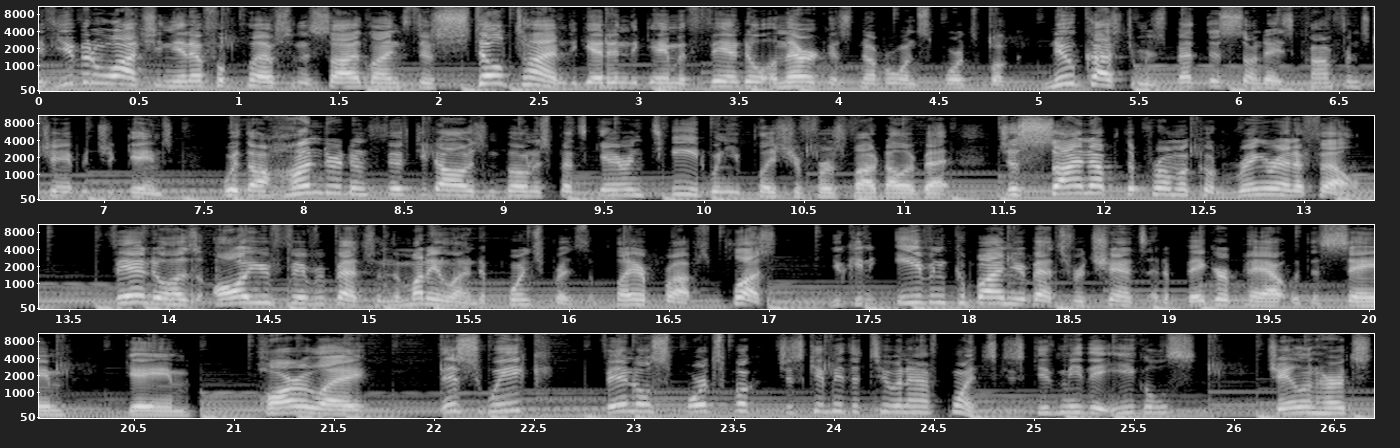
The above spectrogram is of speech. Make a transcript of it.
If you've been watching the NFL playoffs from the sidelines, there's still time to get in the game with FanDuel, America's number one sports book. New customers bet this Sunday's conference championship games with $150 in bonus bets guaranteed when you place your first $5 bet. Just sign up with the promo code RINGERNFL. FanDuel has all your favorite bets from the money line to point spreads to player props. Plus, you can even combine your bets for a chance at a bigger payout with the same game parlay. This week, FanDuel Sportsbook, just give me the two and a half points. Just give me the Eagles, Jalen Hurts,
